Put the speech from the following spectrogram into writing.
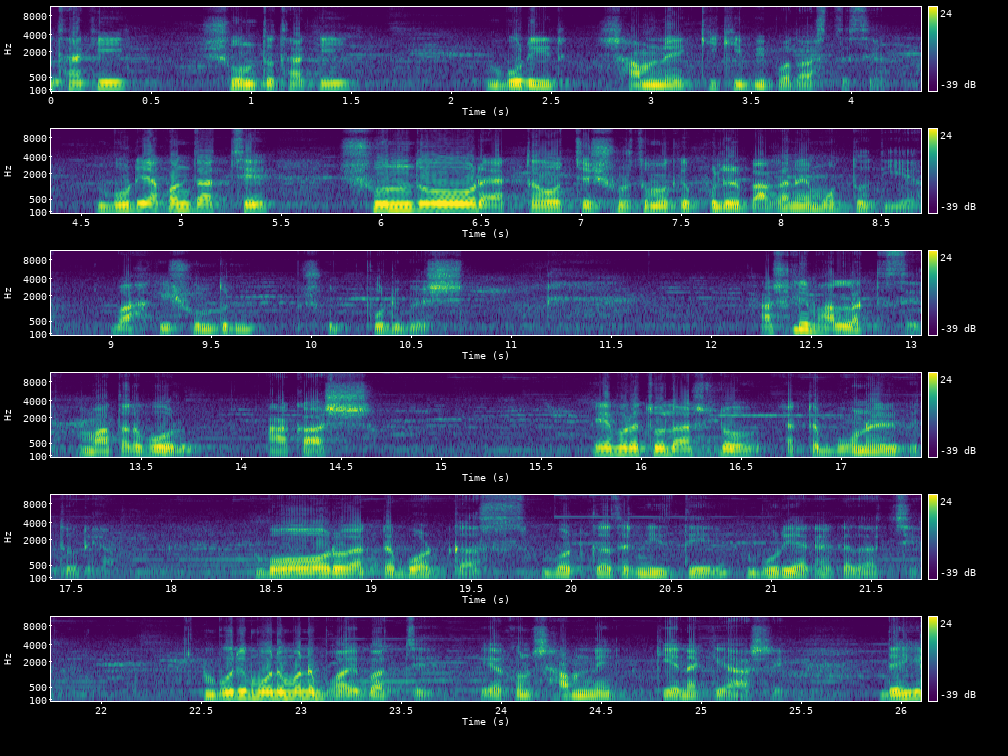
থাকি, শুনতে থাকি বুড়ির সামনে কি কি বিপদ আসতেছে। বুড়ি এখন যাচ্ছে সুন্দর একটা হচ্ছে সূর্যমুখী ফুলের বাগানের মধ্য দিয়ে। বাহ, কি সুন্দর পরিবেশ। আসলে ভালো লাগতেছে, মাথার উপর আকাশ। এবারে চলে আসলো একটা বনের ভিতরে। বড় একটা বট গাছ। বট গাছের নিচ দিয়ে বুড়ি একা একা যাচ্ছে। বুড়ি মনে মনে ভয় পাচ্ছে, এখন সামনে কে না কে আসে। দেখি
